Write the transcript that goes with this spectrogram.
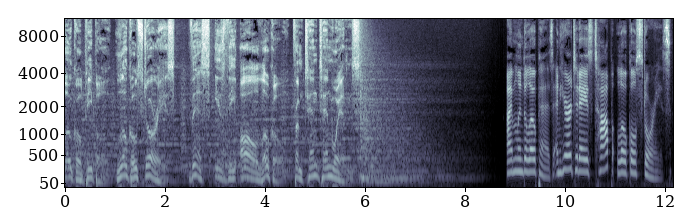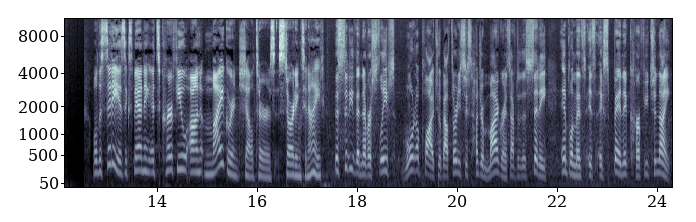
Local people, local stories. This is the All Local from 1010 Wins. I'm Linda Lopez, and here are today's top local stories. Well, the city is expanding its curfew on migrant shelters starting tonight. The city that never sleeps won't apply to about 3,600 migrants after the city implements its expanded curfew tonight,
